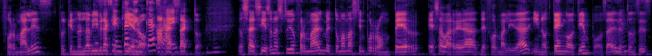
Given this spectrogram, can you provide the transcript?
formales porque no es la vibra que sientan en quiero. casa. Ajá, exacto. O sea, si es un estudio formal, me toma más tiempo romper esa barrera de formalidad y no tengo tiempo, ¿sabes? Ujú. Entonces,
